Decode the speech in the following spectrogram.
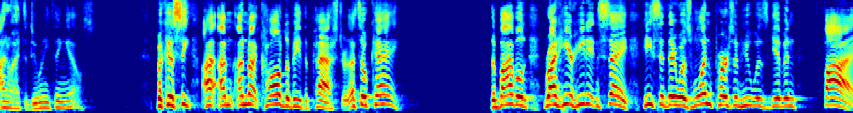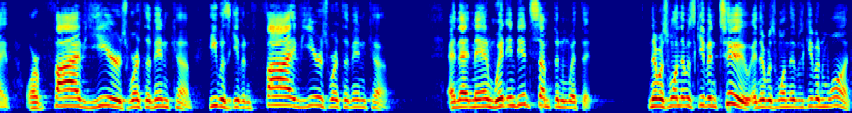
I don't have to do anything else. Because, see, I, am I'm, I'm not called to be the pastor. That's okay. The Bible, right here, he didn't say, he said there was one person who was given five or five years worth of income. He was given five years worth of income. And that man went and did something with it. And there was one that was given two, and there was one that was given one.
